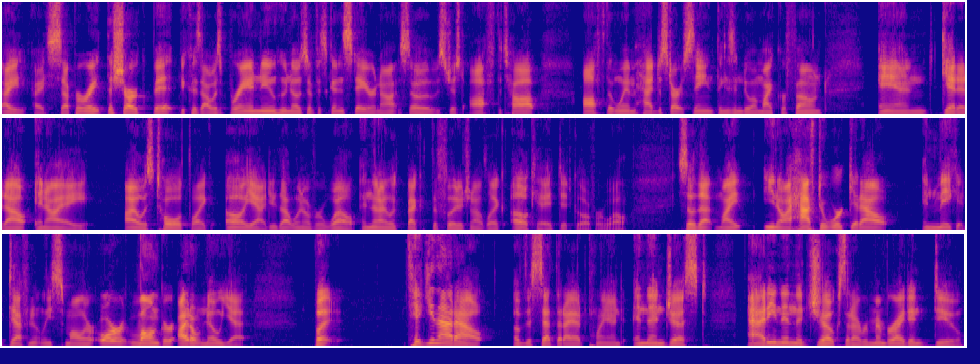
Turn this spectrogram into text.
I, I separate the shark bit because I was brand new. Who knows if it's going to stay or not? So it was just off the top, off the whim, had to start saying things into a microphone and get it out. And I, I was told like, oh yeah, dude, that went over well. And then I looked back at the footage and I was like, oh, okay, it did go over well. So that might, you know, I have to work it out and make it definitely smaller or longer. I don't know yet. But taking that out of the set that I had planned and then just adding in the jokes that I remember I didn't do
